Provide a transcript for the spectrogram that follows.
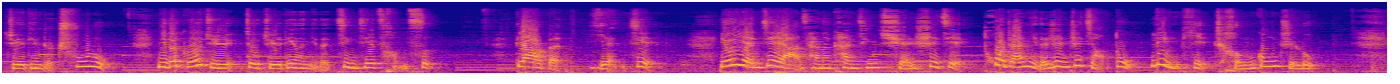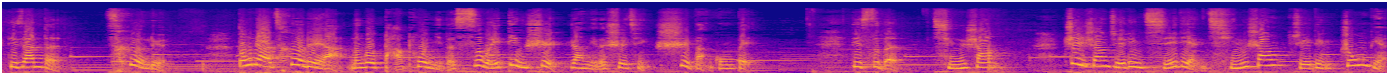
决定着出路，你的格局就决定了你的进阶层次。第二本，眼界。有眼界呀，才能看清全世界，拓展你的认知角度，另辟成功之路。第三本策略，懂点策略呀，能够打破你的思维定式，让你的事情事半功倍。第四本情商，智商决定起点，情商决定终点。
